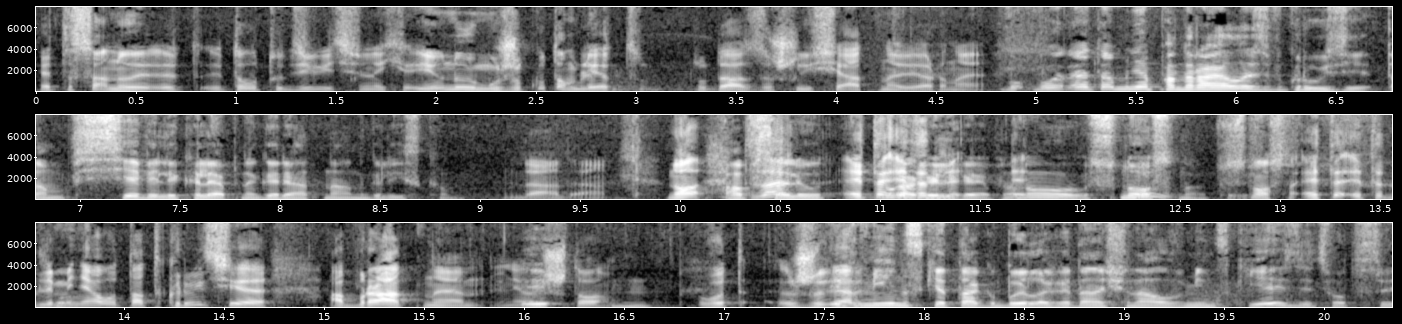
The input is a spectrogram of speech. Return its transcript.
это, ну, это, это вот удивительно. И, ну, и мужику там лет туда за 60, наверное. Вот это мне понравилось в Грузии. Там все великолепно говорят на английском. Да, да. Но ты знаешь, Абсолютно. это, ну, как это для- великолепно? э, Ну, сносно. ну, сносно. Это, это для меня вот открытие обратное, э, И- что Мгм. вот И живя в в- Минске так было, когда начинал в Минск ездить, вот с,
